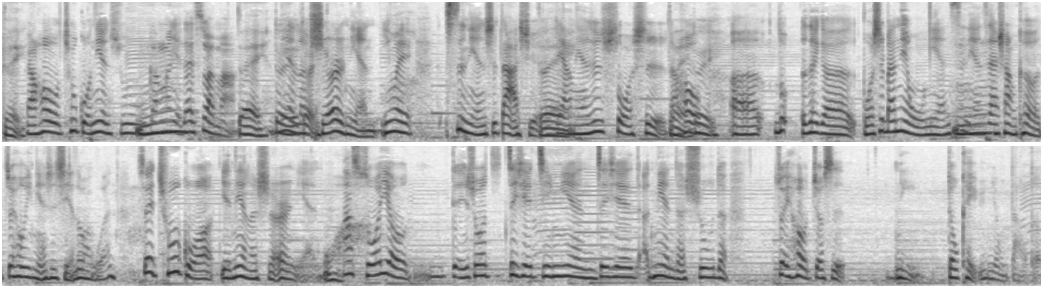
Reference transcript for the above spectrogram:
对然后出国念书，嗯刚刚也在算嘛，对念了十二年，因为四年是大学，两年是硕士，然后，呃，录那个博士班念五年，四年是在上课，最后一年是写论文，所以出国也念了十二年。哇。那所有嗯等于说这些经验、这些呃念的书的，最后就是你都可以运用到的，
